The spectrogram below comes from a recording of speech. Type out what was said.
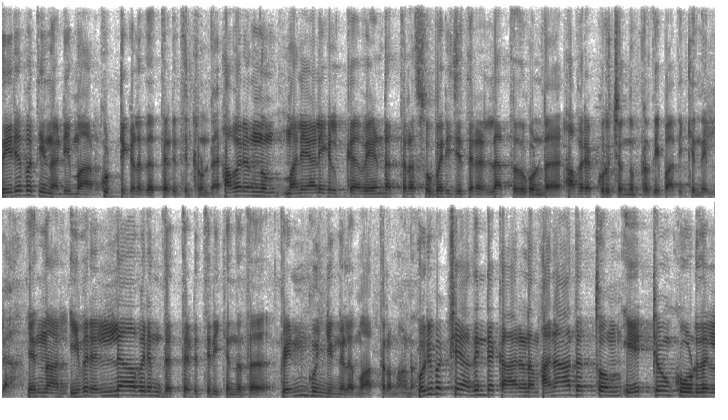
നിരവധി നടിമാർ കുട്ടികളെ ദത്തെടുത്തിട്ടുണ്ട്. അവരൊന്നും മലയാളികൾക്ക് വേണ്ടത്ര സുപരിചിതരല്ലാത്തത് കൊണ്ട് അവരെ കുറിച്ചൊന്നും പ്രതിപാദിക്കുന്നില്ല. എന്നാൽ ഇവരെല്ലാവരും ദത്തെടുത്തിരിക്കുന്നത് പെൺകുഞ്ഞുങ്ങളെ മാത്രമാണ്. ഒരുപക്ഷെ അതിന്റെ കാരണം അനാഥത്വം ഏറ്റവും കൂടുതൽ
